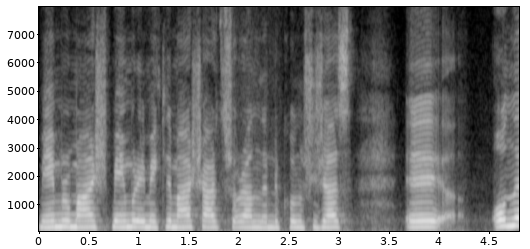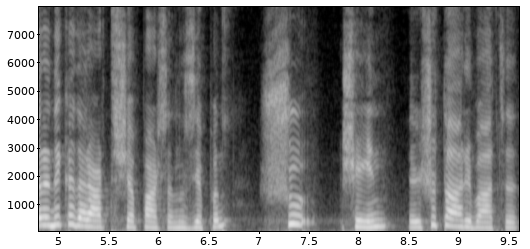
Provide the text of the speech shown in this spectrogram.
Memur maaş, memur emekli maaş artış oranlarını konuşacağız. E, onlara ne kadar artış yaparsanız yapın şu şeyin, e, şu tahribatı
